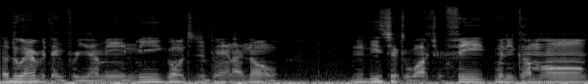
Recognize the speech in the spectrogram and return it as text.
They'll do everything for you. I mean, me going to Japan, I know these chicks will wash your feet when you come home.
